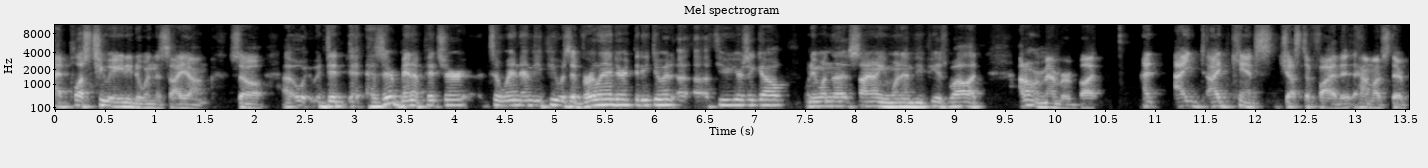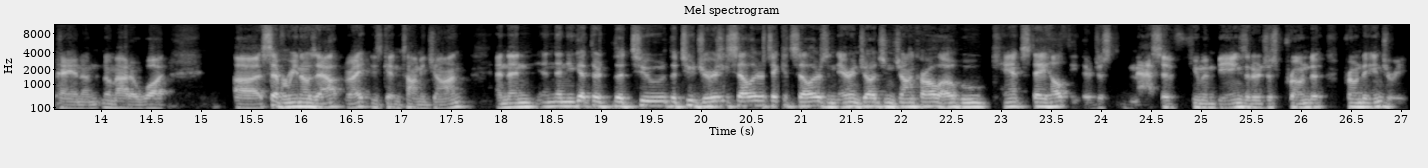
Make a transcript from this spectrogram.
at plus 280 to win the Cy Young. So, uh, did has there been a pitcher to win MVP? Was it Verlander? Did he do it a, a, few years ago when he won the Cy Young? He won MVP as well. I, I don't remember, but I, I, I can't justify that how much they're paying him, no matter what. Uh, Severino's out, right? He's getting Tommy John, and then and then you get the the two the two jersey sellers, ticket sellers, and Aaron Judge and Giancarlo, who can't stay healthy. They're just massive human beings that are just prone to prone to injury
